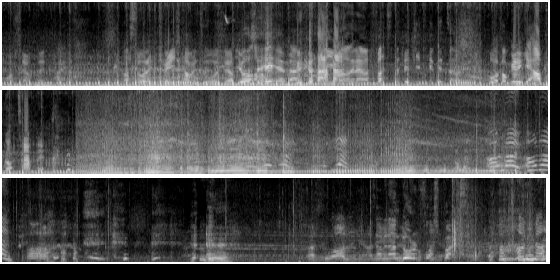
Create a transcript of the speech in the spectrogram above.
I saw them trees coming towards me. You also hit it about 50 mile an hour faster than you did the time. "Oh, if I'm going to get up, I've got to tap it. Oh no, oh no. That's the one. It's having Andorran flashbacks. Oh no.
